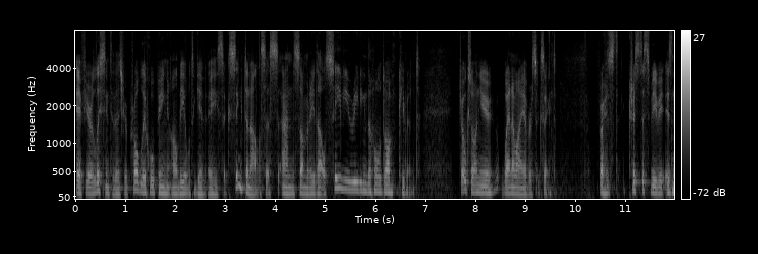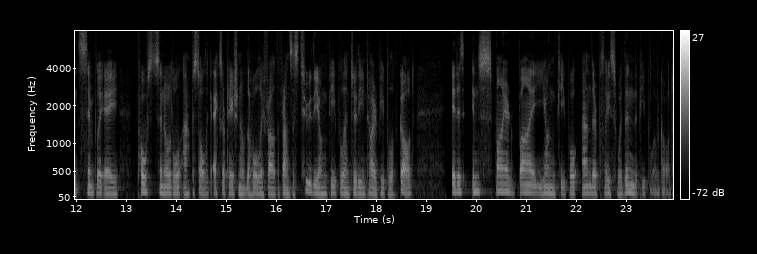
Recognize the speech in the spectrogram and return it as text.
if you're listening to this, you're probably hoping I'll be able to give a succinct analysis and summary that'll save you reading the whole document. Joke's on you, when am I ever succinct? First, Christus Vivit isn't simply a post synodal apostolic exhortation of the Holy Father Francis to the young people and to the entire people of God. It is inspired by young people and their place within the people of God.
